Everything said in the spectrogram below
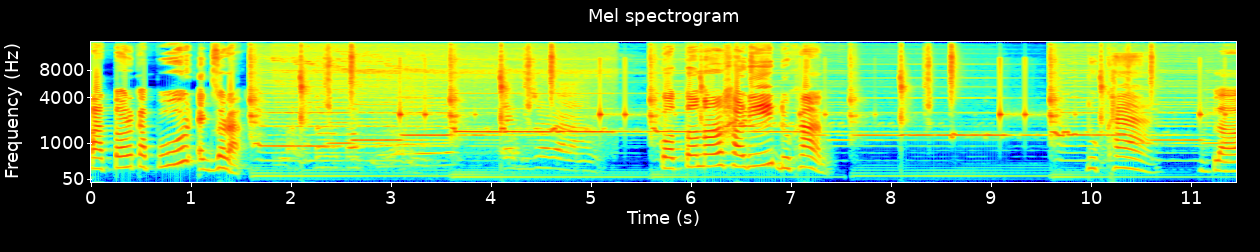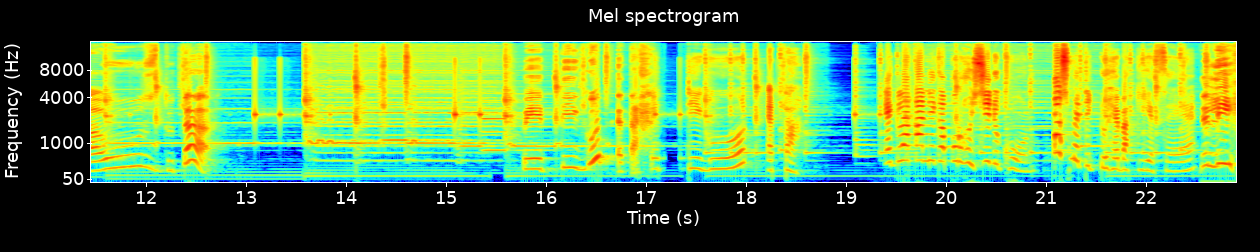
পাটৰ কাপোৰ একযোৰা কটনৰ শাৰী দুখান। দুখান। ব্লাউজ দুটা। পেটিগুট এটা। পেটিগুট এটা। এগলা কানি কাপোৰ হৈছে দেখোন। কচমেটিকটোহে বাকী আছে। লিখ।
